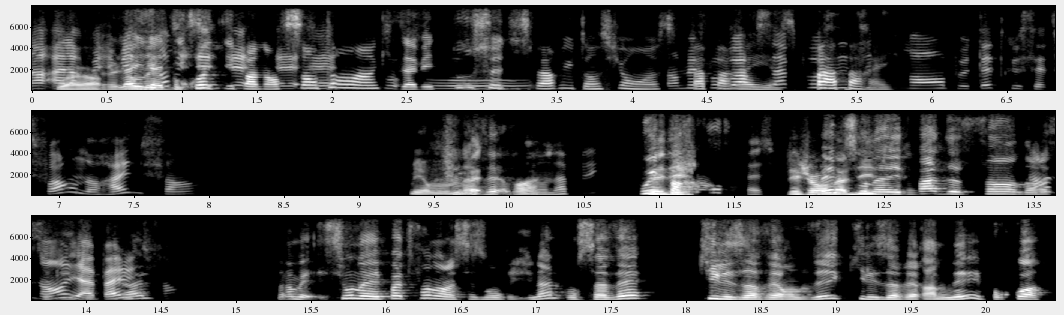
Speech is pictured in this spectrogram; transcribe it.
Non, Voilà. alors, Euh, mais- Là, Non, il mais a dit que c'était pendant Eh, eh, 100 eh, ans hein, qu'ils avaient tous faut- disparu. Attention, hein, Non, c'est pas pareil. pas pareil. Peut-être que cette fois, on aura une fin. Mais on en avait. Enfin, On a oui, Ouais, par contre, Déjà, on même a si des... on n'avait pas de fin dans Non, la non, série il n'y a pas eu de fin. Non, mais si on n'avait pas de fin dans la saison originale, on savait qui les avait enlevés, qui les avait ramenés et pourquoi.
